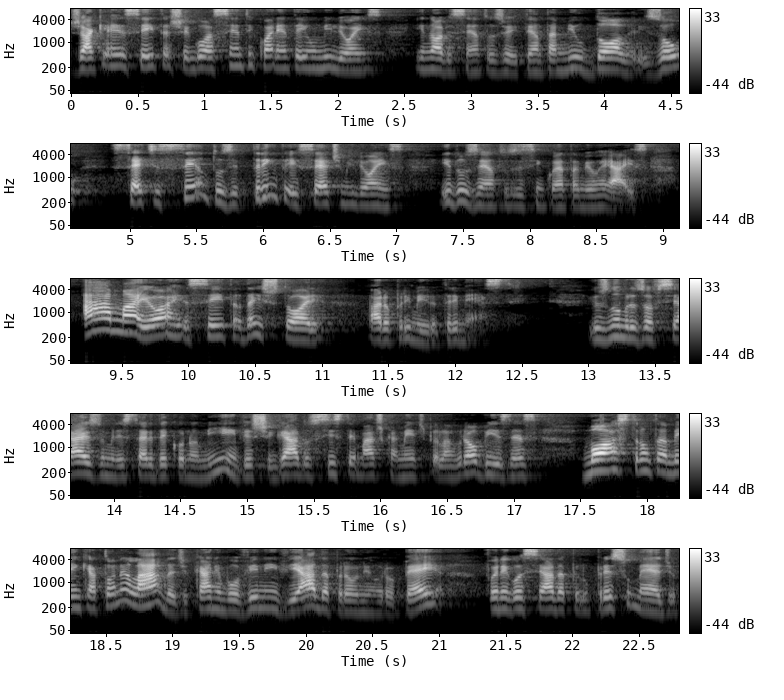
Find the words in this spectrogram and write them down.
já que a receita chegou a 141 milhões e 980 mil dólares, ou 737 milhões e 250 mil reais, a maior receita da história para o primeiro trimestre. E os números oficiais do Ministério da Economia, investigados sistematicamente pela Rural Business, mostram também que a tonelada de carne bovina enviada para a União Europeia foi negociada pelo preço médio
